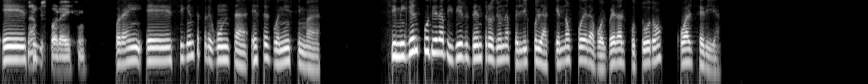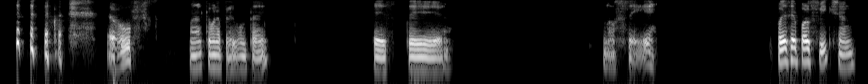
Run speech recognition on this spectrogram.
Eh, No, sí, pues por ahí sí. por ahí, eh, siguiente pregunta, esta es buenísima. Si Miguel pudiera vivir dentro de una película que no fuera Volver al Futuro, ¿cuál sería? Uf, ah, qué buena pregunta, ¿eh? Este, no sé. Puede ser Pulp Fiction.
